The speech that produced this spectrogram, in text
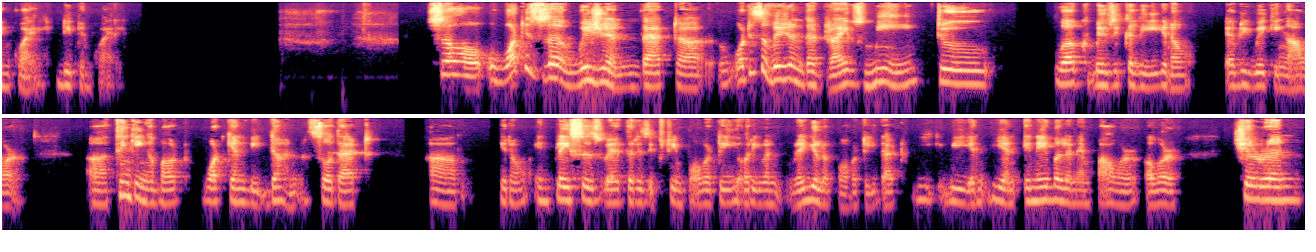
inquiry, deep inquiry. So what is the vision that, uh, what is the vision that drives me to work basically, you know, every waking hour, uh, thinking about what can be done so that um, you know, in places where there is extreme poverty or even regular poverty, that we, we, we enable and empower our children,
